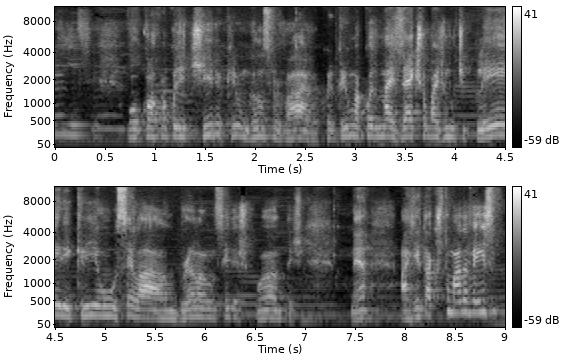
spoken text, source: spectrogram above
e, ou colocam uma coisa de tiro e criam um Gun Survival, criam uma coisa mais action, mais multiplayer, e criam, sei lá, Umbrella não sei das quantas. Né? A gente está acostumado a ver isso,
